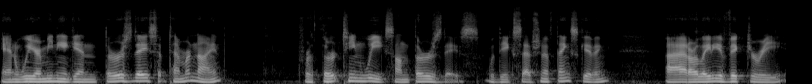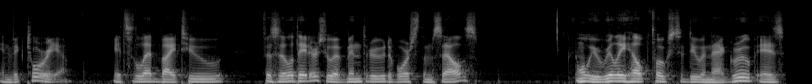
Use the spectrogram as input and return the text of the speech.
and we are meeting again Thursday, September 9th for 13 weeks on Thursdays, with the exception of Thanksgiving, uh, at Our Lady of Victory in Victoria. It's led by two facilitators who have been through divorce themselves. And what we really help folks to do in that group is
